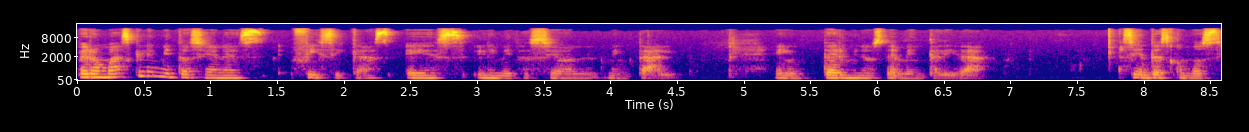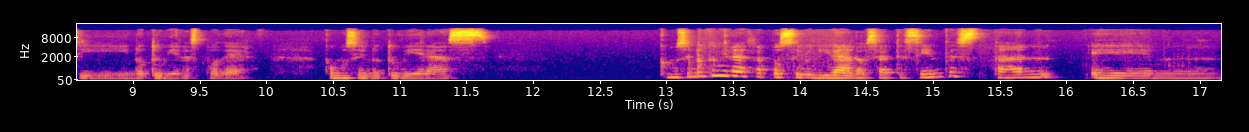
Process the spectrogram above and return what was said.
Pero más que limitaciones físicas, es limitación mental en términos de mentalidad. Sientes como si no tuvieras poder, como si no tuvieras, como si no tuvieras la posibilidad, o sea, te sientes tan, em,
